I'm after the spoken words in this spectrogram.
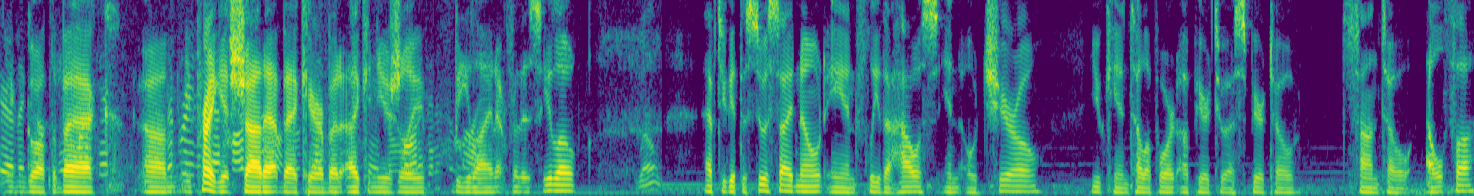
You can go out the back. Um, you probably get shot at back here, but I can usually alive and beeline it for this helo. After you get the suicide note and flee the house in Ochiro, you can teleport up here to Espiritu Santo Alpha,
